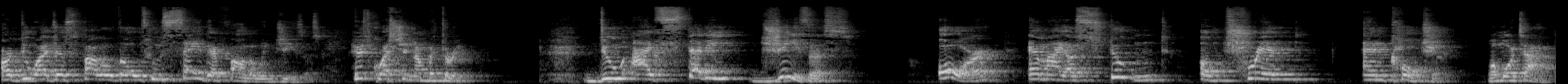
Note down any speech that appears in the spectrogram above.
or do I just follow those who say they're following Jesus? Here's question number three Do I study Jesus or am I a student of trend and culture? One more time.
